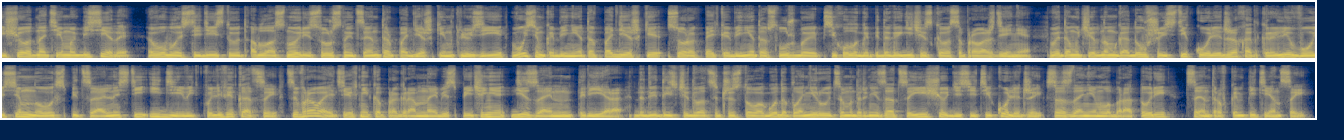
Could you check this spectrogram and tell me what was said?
– еще одна тема беседы. В области действует областной ресурсный центр поддержки инклюзии, 8 кабинетов поддержки, 45 кабинетов службы психолого-педагогического сопровождения. В этом учебном году в шести колледжах открыли 8 новых специальностей и 9 квалификаций. Цифровая техника, программное обеспечение, дизайн интерьера. До 2026 года планируется модернизация еще 10 колледжей, созданием лабораторий, центров компетенций.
